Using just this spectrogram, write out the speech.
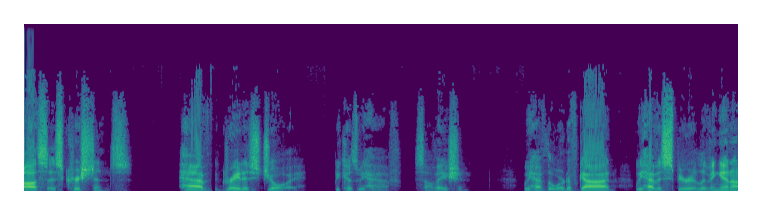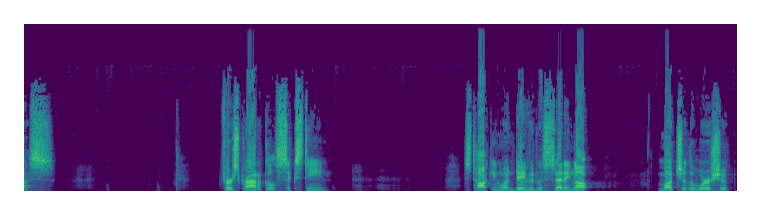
Us as Christians have the greatest joy because we have salvation. We have the Word of God. We have His Spirit living in us. First Chronicles 16. It's talking when David was setting up much of the worship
